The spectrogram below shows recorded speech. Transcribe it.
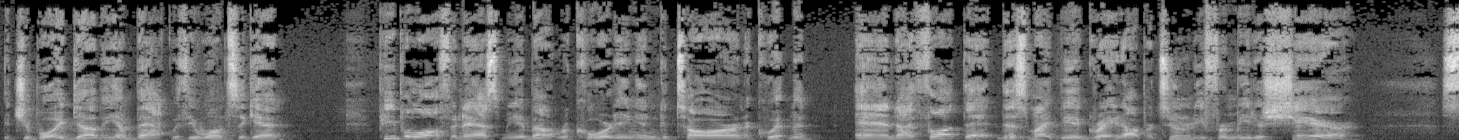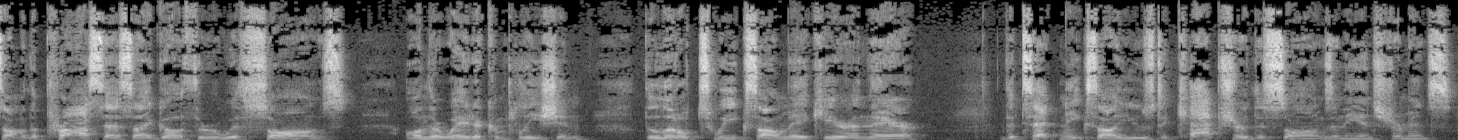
It's your boy Dubby. I'm back with you once again. People often ask me about recording and guitar and equipment, and I thought that this might be a great opportunity for me to share some of the process I go through with songs on their way to completion, the little tweaks I'll make here and there, the techniques I'll use to capture the songs and the instruments,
